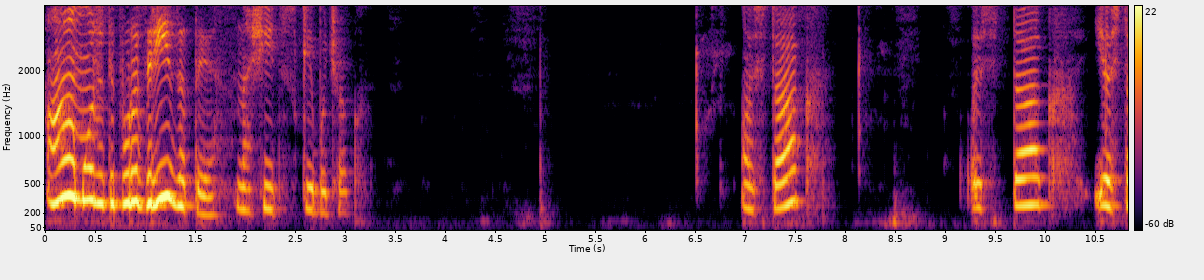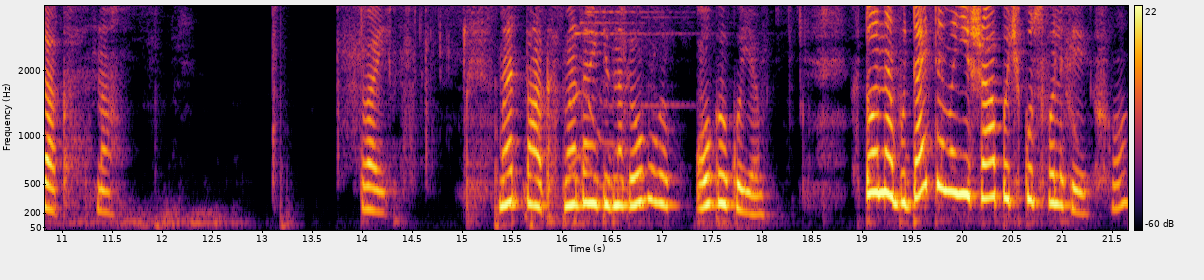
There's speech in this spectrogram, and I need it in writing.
А, може, типу розрізати на шість скибочок. Ось так. Ось так. І ось так. На. Давай. Мене так, в мене там якісь знаки оклику є. Хто-небудь дайте мені шапочку з фольги. Що?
